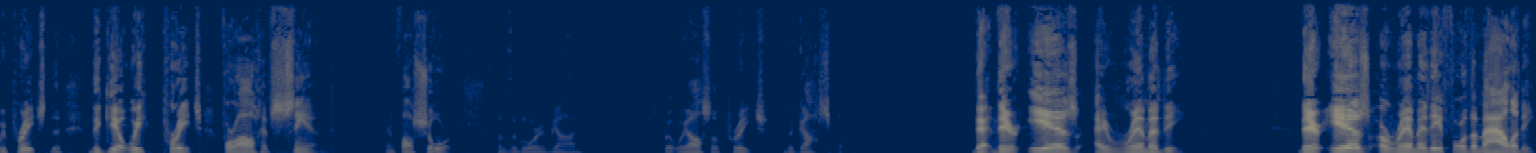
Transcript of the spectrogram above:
We preach the, the guilt. We preach for all have sinned and fall short of the glory of God. But we also preach the gospel. That there is a remedy. There is a remedy for the malady.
